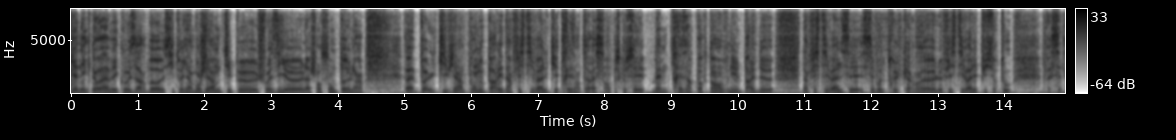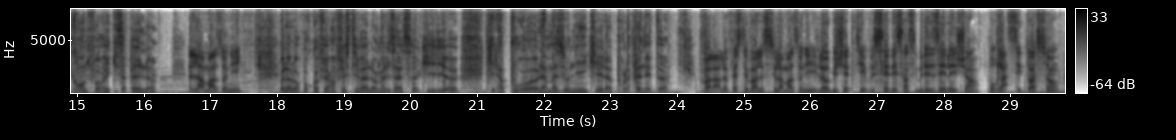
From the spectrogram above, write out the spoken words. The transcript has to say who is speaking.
Speaker 1: Yannick Noah avec Aux arbres citoyens. Bon, j'ai un petit peu choisi euh, la chanson Paul. Hein. Euh, Paul qui vient pour nous parler d'un festival qui est très intéressant parce que c'est même très important. Vous venez nous parler d'un festival, c'est votre truc, hein. Euh, le festival et puis surtout cette grande forêt qui s'appelle
Speaker 2: l'Amazonie.
Speaker 1: Voilà, alors pourquoi faire un festival en Alsace qui, euh, qui est là pour euh, l'Amazonie, qui est là pour la planète?
Speaker 2: Voilà, le festival sur l'Amazonie, l'objectif c'est de sensibiliser les gens pour la situation,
